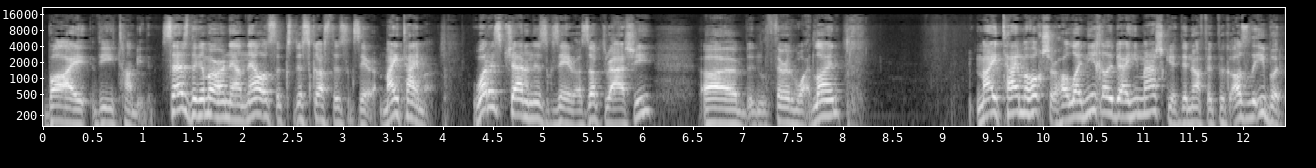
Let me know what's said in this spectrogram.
by the Talmidim. Says the Gemara, now, now let's discuss this Xera. My timer. What is Pshat in this Xera? Zakt Rashi, uh, in the third wide line. My time of hochsher halai nichal b'ahi mashke denafik because ibud.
